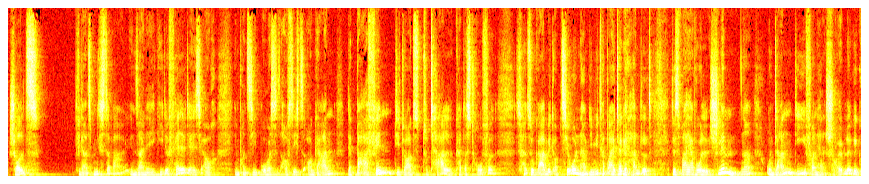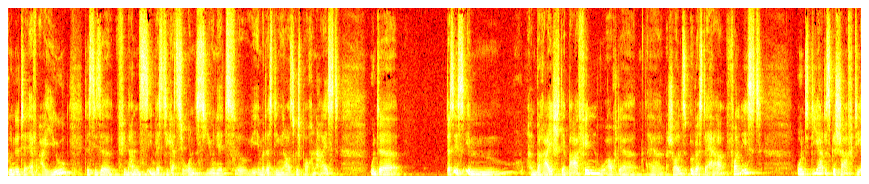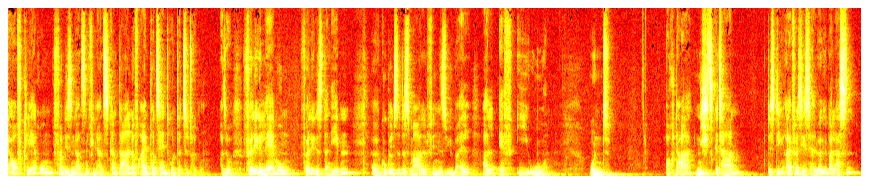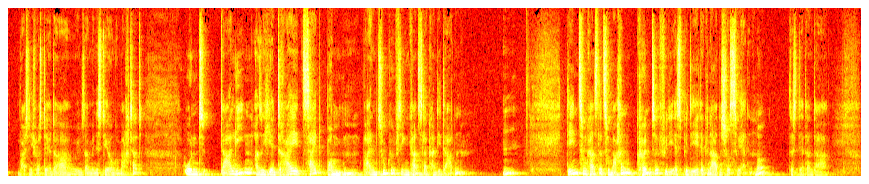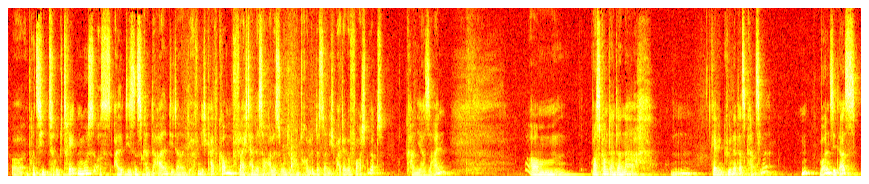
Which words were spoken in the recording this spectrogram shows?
Scholz Finanzminister war, in seine Ägide fällt. Er ist ja auch im Prinzip oberstes Aufsichtsorgan der BaFin, die dort total Katastrophe, sogar mit Optionen haben die Mitarbeiter gehandelt. Das war ja wohl schlimm. Ne? Und dann die von Herrn Schäuble gegründete FIU, das ist diese Finanzinvestigationsunit, wie immer das Ding ausgesprochen heißt. Und äh, das ist im ein Bereich der BaFin, wo auch der Herr Scholz oberster Herr von ist. Und die hat es geschafft, die Aufklärung von diesen ganzen Finanzskandalen auf 1% runterzudrücken. Also völlige Lähmung, völliges Daneben. Äh, googeln Sie das mal, finden Sie überall Al-FIU. Und auch da nichts getan, das Ding einfach sich selber überlassen. Ich weiß nicht, was der da in seinem Ministerium gemacht hat. Und da liegen also hier drei Zeitbomben bei einem zukünftigen Kanzlerkandidaten. Hm. Den zum Kanzler zu machen, könnte für die SPD der Gnadenschuss werden. Ne? Dass der dann da äh, im Prinzip zurücktreten muss aus all diesen Skandalen, die dann in die Öffentlichkeit kommen. Vielleicht hat er es auch alles so unter Kontrolle, dass da nicht weiter geforscht wird. Kann ja sein. Ähm, was kommt dann danach? Hm? Kevin Kühner das Kanzler? Hm? Wollen Sie das?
